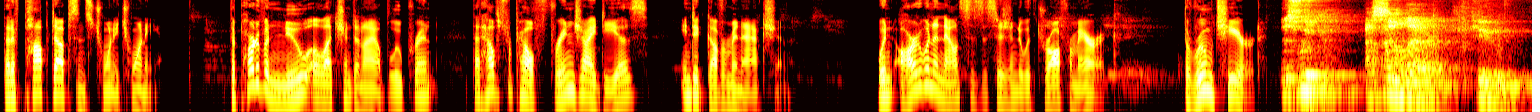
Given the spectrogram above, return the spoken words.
that have popped up since 2020. They're part of a new election denial blueprint that helps propel fringe ideas into government action. When Ardoin announced his decision to withdraw from Eric, the room cheered. This week, I sent a letter to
